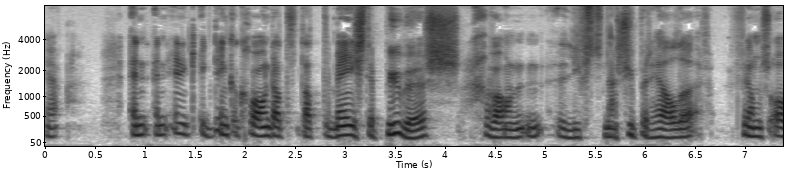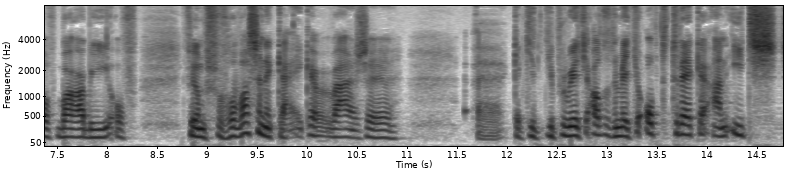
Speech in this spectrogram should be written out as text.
ja. En, en, en ik, ik denk ook gewoon dat, dat de meeste pubers gewoon liefst naar superhelden films of Barbie of films voor volwassenen kijken, waar ze. eh, kijk, je, je probeert je altijd een beetje op te trekken aan iets.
